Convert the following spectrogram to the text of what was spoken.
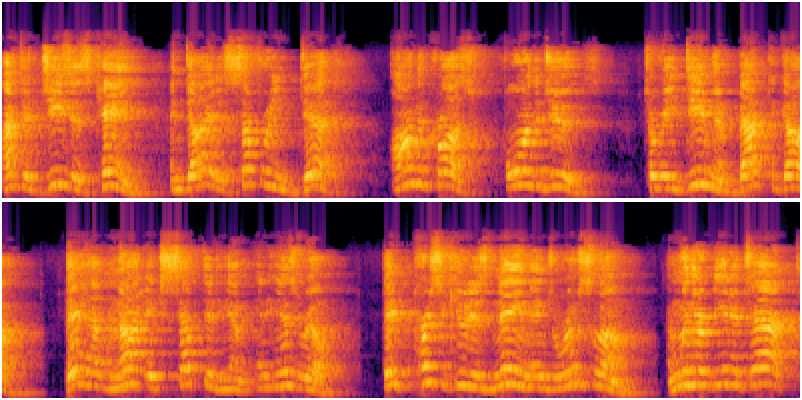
after Jesus came and died a suffering death on the cross for the Jews to redeem them back to God. They have not accepted him in Israel. They persecute his name in Jerusalem. And when they're being attacked,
